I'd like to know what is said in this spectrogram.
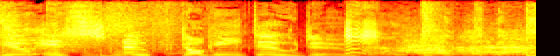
You is Snoop Doggy Doo Doo.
